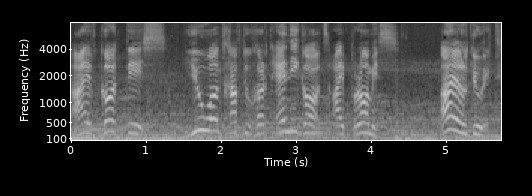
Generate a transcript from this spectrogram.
I've got this. You won't have to hurt any gods, I promise. I'll do it.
